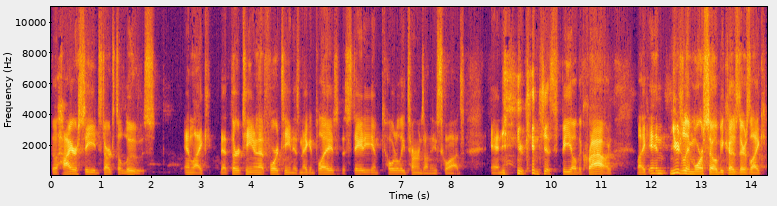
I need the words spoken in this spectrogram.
the higher seed starts to lose and like that 13 or that 14 is making plays, the stadium totally turns on these squads and you can just feel the crowd like and usually more so because there's like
